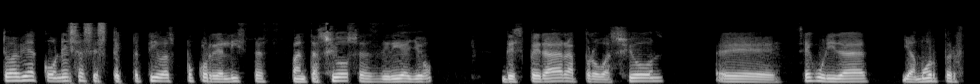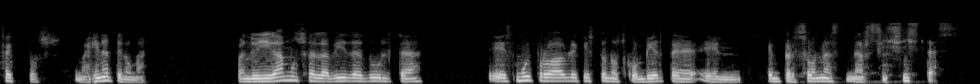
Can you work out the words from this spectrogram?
todavía con esas expectativas poco realistas, fantasiosas, diría yo, de esperar aprobación, eh, seguridad y amor perfectos. Imagínate nomás. Cuando llegamos a la vida adulta, es muy probable que esto nos convierta en, en personas narcisistas.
